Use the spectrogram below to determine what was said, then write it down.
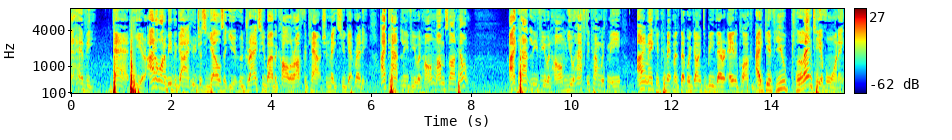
heavy dad here. I don't want to be the guy who just yells at you, who drags you by the collar off the couch and makes you get ready. I can't leave you at home. Mom's not home. I can't leave you at home. You have to come with me. I make a commitment that we're going to be there at 8 o'clock. I give you plenty of warning.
